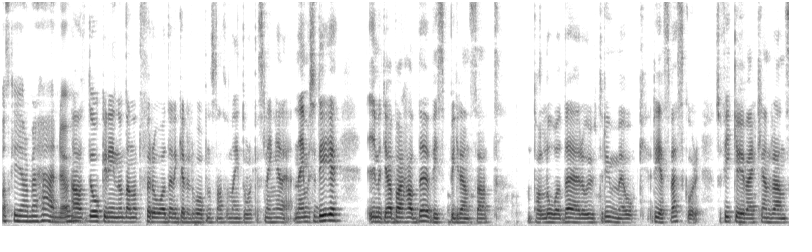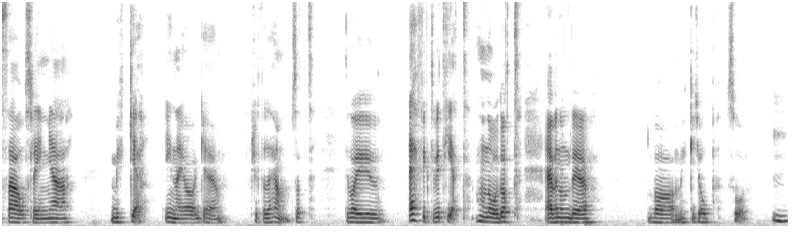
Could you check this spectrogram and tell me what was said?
vad ska jag göra med det här nu? Ja, du åker in i något annat förråd eller garderob någonstans och man inte orkar slänga det. Nej men så det i och med att jag bara hade visst begränsat antal lådor och utrymme och resväskor så fick jag ju verkligen rensa och slänga mycket innan jag eh, flyttade hem. Så att det var ju effektivitet om något. Även om det var mycket jobb så. Mm.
